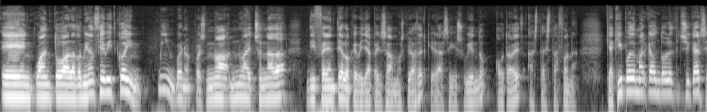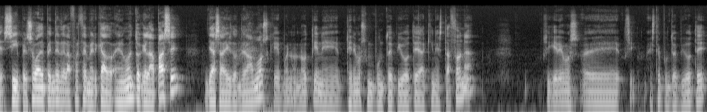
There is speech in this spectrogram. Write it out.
En cuanto a la dominancia de Bitcoin, bueno, pues no ha, no ha, hecho nada diferente a lo que ya pensábamos que iba a hacer, que era seguir subiendo otra vez hasta esta zona. ¿Que aquí puede marcar un doble techo y caerse? Sí, pero eso va a depender de la fuerza de mercado. En el momento que la pase, ya sabéis dónde vamos, que bueno, no tiene, tenemos un punto de pivote aquí en esta zona. Si queremos, eh, sí, este punto de pivote,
